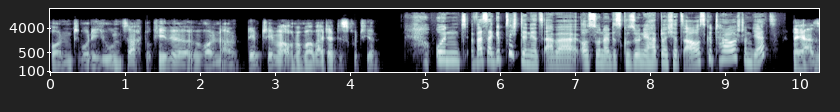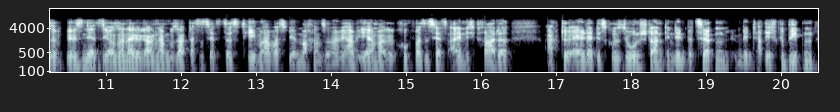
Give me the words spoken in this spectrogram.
und wo die Jugend sagt, okay, wir wollen an dem Thema auch nochmal weiter diskutieren. Und was ergibt sich denn jetzt aber aus so einer Diskussion? Ihr habt euch jetzt ausgetauscht und jetzt? Naja, also wir sind jetzt nicht auseinandergegangen und haben gesagt, das ist jetzt das Thema, was wir machen, sondern wir haben eher mal geguckt, was ist jetzt eigentlich gerade aktuell der Diskussionsstand in den Bezirken, in den Tarifgebieten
